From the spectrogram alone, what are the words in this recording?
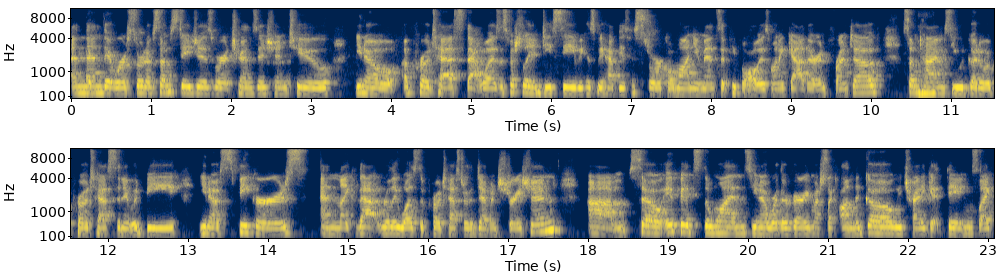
And then there were sort of some stages where it transitioned to, you know, a protest that was, especially in DC, because we have these historical monuments that people always want to gather in front of. Sometimes mm-hmm. you would go to a protest and it would be, you know, speakers and like that really was the protest or the demonstration. Um, so if it's the ones you know where they're very much like on the go we try to get things like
